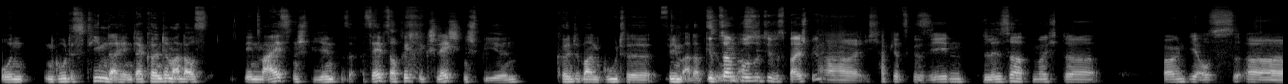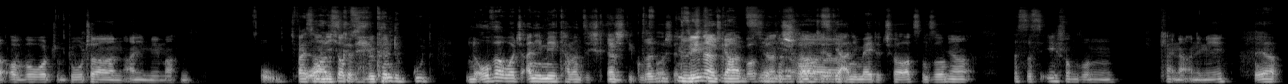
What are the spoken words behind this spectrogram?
und ein gutes Team dahinter, könnte man aus den meisten Spielen, selbst auch richtig schlechten Spielen, könnte man gute Filmadaptionen Gibt es da ein machen. positives Beispiel? Äh, ich habe jetzt gesehen, Blizzard möchte irgendwie aus äh, Overwatch und Dota ein Anime machen. Oh. Ich weiß oh, auch nicht, ob es könnte, gut. Ein Overwatch-Anime kann man sich Ja, richtig gut drin- vorstellen. Die sehen durch halt die schon ganzen, aus wie Die Animated, Shorts, ja. die Animated Shorts und so. Ja, ist das eh schon so ein kleiner Anime. Ja.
